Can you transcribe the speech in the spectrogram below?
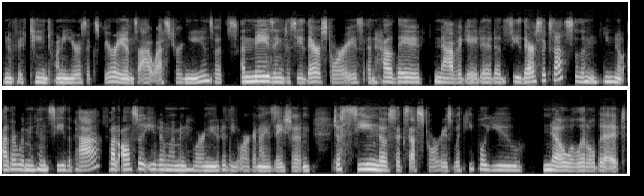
you know, 15, 20 years experience at Western Union. So it's amazing to see their stories and how they've navigated and see their success. So then, you know, other women can see the path, but also even women who are new to the organization, just seeing those success stories with people you know a little bit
